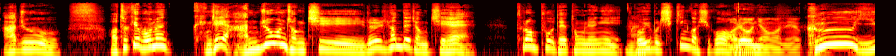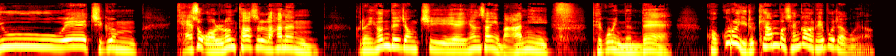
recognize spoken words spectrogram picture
아주 어떻게 보면 굉장히 안 좋은 정치를 현대 정치에 트럼프 대통령이 네. 도입을 시킨 것이고 어려운 영어네요. 그게. 그 이후에 지금 계속 언론 탓을 하는 그런 현대 정치의 현상이 많이 되고 있는데 거꾸로 이렇게 한번 생각을 해보자고요.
